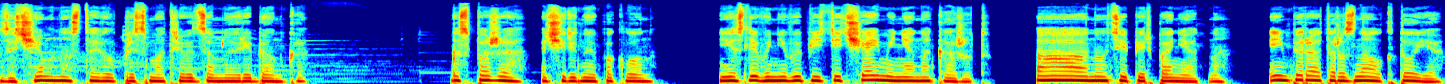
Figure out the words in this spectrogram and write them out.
Зачем он оставил присматривать за мной ребенка? «Госпожа», — очередной поклон, — «если вы не выпьете чай, меня накажут». А, ну теперь понятно. Император знал, кто я.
